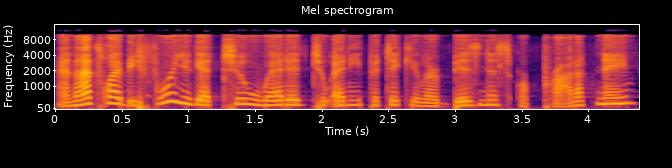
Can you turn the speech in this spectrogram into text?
And that's why before you get too wedded to any particular business or product name,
